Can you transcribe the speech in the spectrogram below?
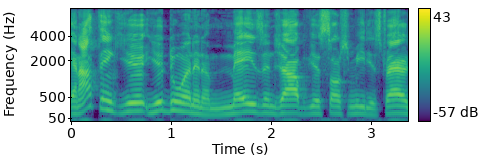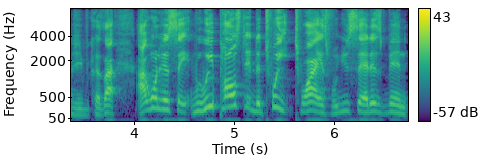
and I think you're you're doing an amazing job of your social media strategy. Because I I want to say we posted the tweet twice where you said it's been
